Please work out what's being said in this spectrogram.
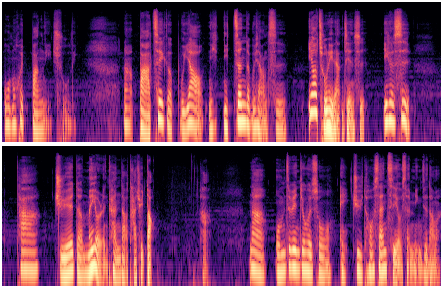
我们会帮你处理。那把这个不要你，你真的不想吃，要处理两件事，一个是他觉得没有人看到他去倒，好，那我们这边就会说，哎，举头三尺有神明，知道吗？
